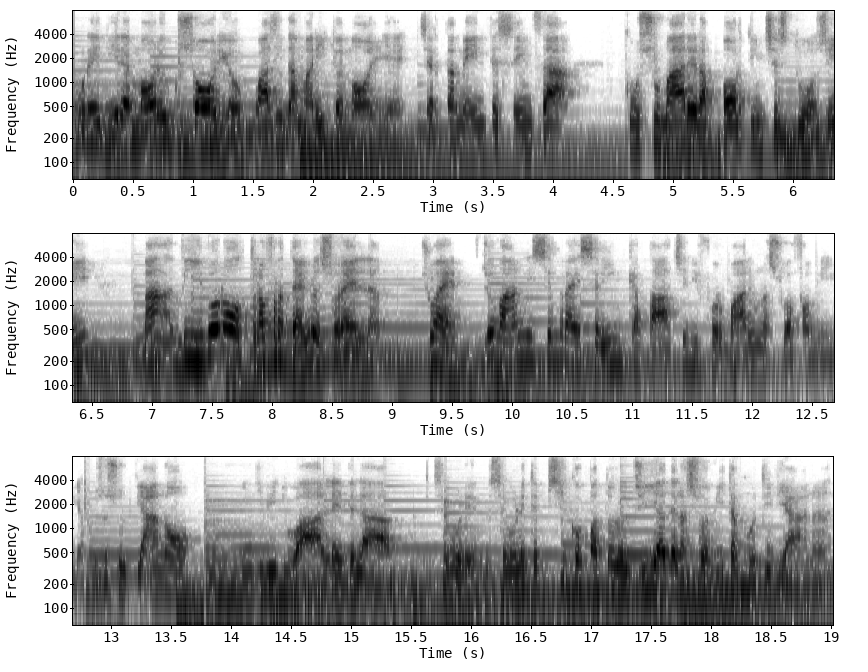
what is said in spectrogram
vorrei dire, more uxorio, quasi da marito e moglie, certamente senza consumare rapporti incestuosi, ma vivono tra fratello e sorella cioè Giovanni sembra essere incapace di formare una sua famiglia, questo sul piano individuale, della, se, volete, se volete, psicopatologia della sua vita quotidiana.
